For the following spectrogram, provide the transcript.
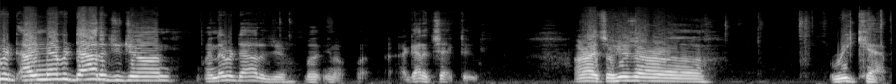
Never, I never doubted you, John. I never doubted you, but you know, I got to check too. All right, so here's our uh, recap.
